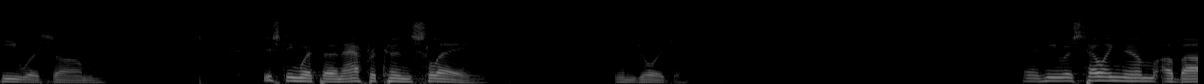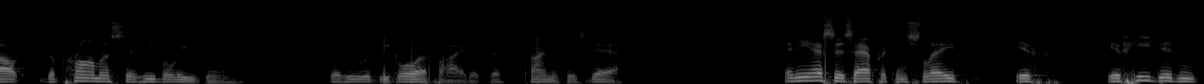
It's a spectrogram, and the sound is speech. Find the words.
He was um, visiting with an African slave in Georgia. And he was telling them about the promise that he believed in, that he would be glorified at the time of his death. And he asked this African slave if, if he didn't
